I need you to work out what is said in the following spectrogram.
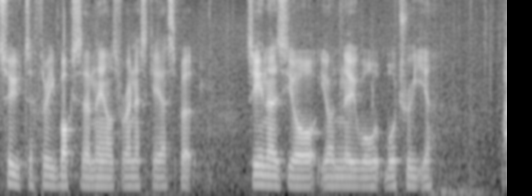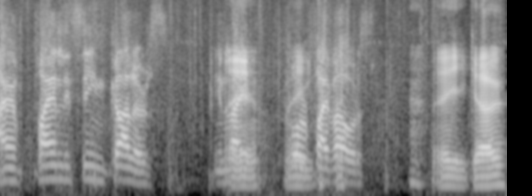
two to three boxes of nails for an SKS, but seeing as you're you're new, we'll we'll treat you. I am finally seeing colors in like there four or five go. hours. There you go.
